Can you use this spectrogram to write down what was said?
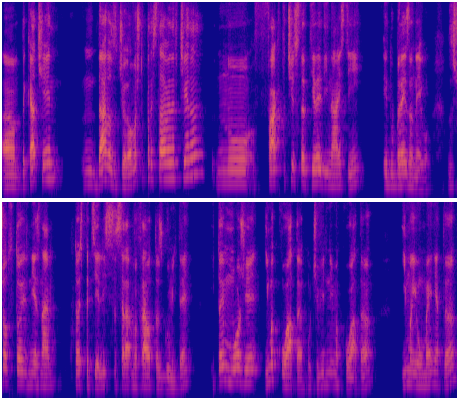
Uh, така че да, разочароващо представяне вчера, но факта, че стартира 11 е добре за него. Защото той, ние знаем, той е специалист в работа с гумите и той може, има колата, очевидно има колата, има и уменията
